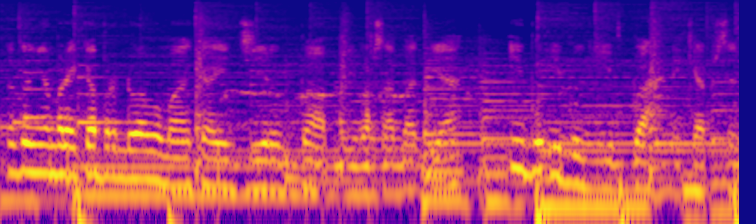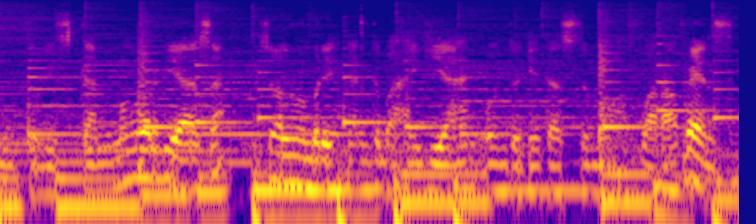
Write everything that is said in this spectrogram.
Tentunya mereka berdua memakai jilbab nih persahabat ya. Ibu-ibu gibah nih caption tuliskan Luar biasa. Selalu memberikan kebahagiaan untuk kita semua para fans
